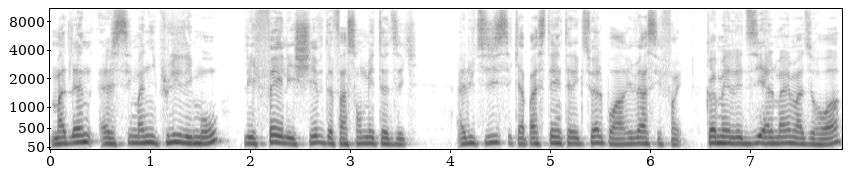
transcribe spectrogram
Madeleine, elle sait manipuler les mots, les faits et les chiffres de façon méthodique. Elle utilise ses capacités intellectuelles pour arriver à ses fins. Comme elle le dit elle-même à Duroy,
